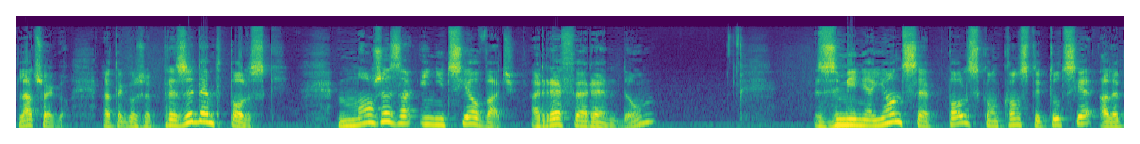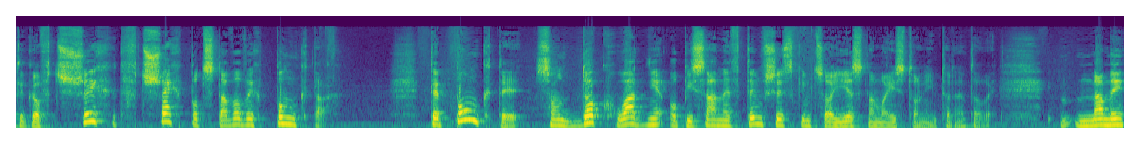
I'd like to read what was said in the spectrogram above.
Dlaczego? Dlatego, że prezydent Polski może zainicjować referendum zmieniające polską konstytucję, ale tylko w trzech, w trzech podstawowych punktach. Te punkty są dokładnie opisane w tym wszystkim, co jest na mojej stronie internetowej. Mamy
